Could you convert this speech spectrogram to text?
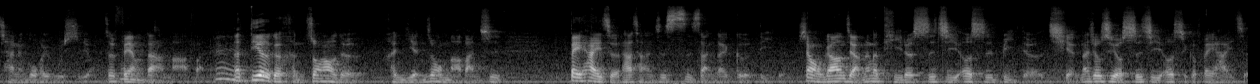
才能够恢复使用，这非常大的麻烦。嗯、那第二个很重要的、很严重的麻烦是，被害者他常常是四散在各地的。像我刚刚讲那个提了十几二十笔的钱，那就是有十几二十个被害者。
